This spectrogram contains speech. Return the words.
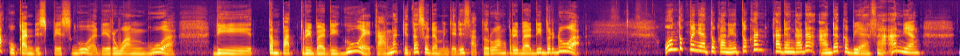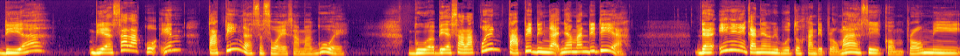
lakukan di space gua, di ruang gua, di tempat pribadi gue karena kita sudah menjadi satu ruang pribadi berdua. Untuk menyatukan itu kan kadang-kadang ada kebiasaan yang dia biasa lakuin tapi nggak sesuai sama gue. Gue biasa lakuin tapi di nggak nyaman di dia. Dan ini nih kan yang dibutuhkan diplomasi, kompromi,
